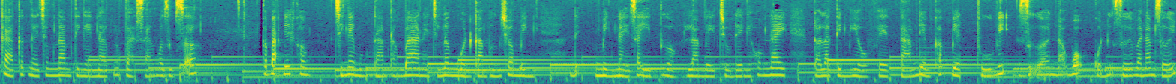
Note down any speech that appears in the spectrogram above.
cả các ngày trong năm Thì ngày nào cũng tỏa sáng và rực rỡ. Các bạn biết không Chính ngày mùng 8 tháng 3 này chính là nguồn cảm hứng cho mình. Để mình nảy ra ý tưởng làm về chủ đề ngày hôm nay đó là tìm hiểu về 8 điểm khác biệt thú vị giữa não bộ của nữ giới và nam giới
